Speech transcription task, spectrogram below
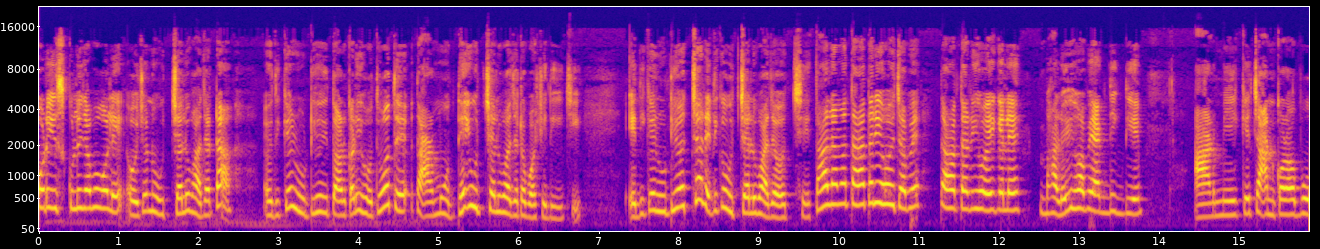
করে স্কুলে যাব বলে ওই জন্য উচ্চালু ভাজাটা ওদিকে রুটি তরকারি হতে হতে তার মধ্যেই উচ্চালু ভাজাটা বসিয়ে দিয়েছি। এদিকে রুটি হচ্ছে আর এদিকে উচ্চালু ভাজা হচ্ছে। তাহলে আমার তাড়াতাড়ি হয়ে যাবে। তাড়াতাড়ি হয়ে গেলে ভালোই হবে একদিক দিয়ে। আর মেয়েকে চান করাবো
